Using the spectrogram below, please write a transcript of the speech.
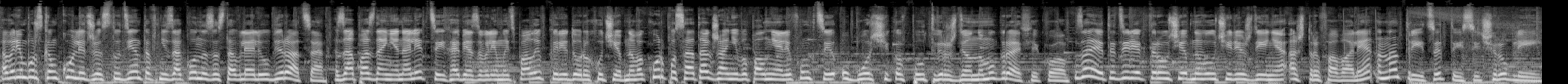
В Оренбургском колледже студентов незаконно заставляли убираться. За опоздание на лекции их обязывали мыть полы в коридорах учебного корпуса, а также они выполняли функции уборщиков по утвержденному графику. За это директора учебного учреждения оштрафовали на 30 тысяч рублей.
